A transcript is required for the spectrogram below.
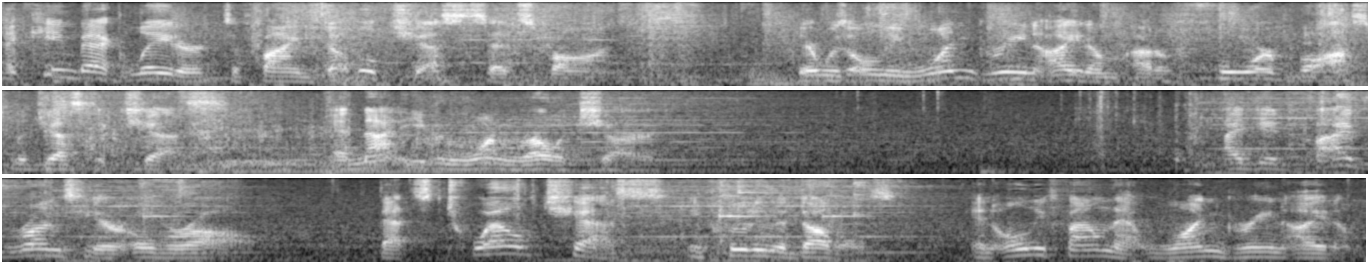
I came back later to find double chests had spawned. There was only one green item out of four boss majestic chests, and not even one relic shard. I did 5 runs here overall. That's 12 chests, including the doubles, and only found that one green item.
